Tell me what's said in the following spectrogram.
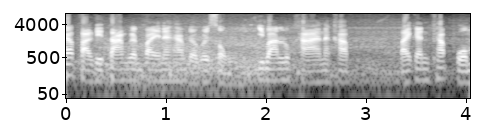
ครับ ฝากติดตามกันไปนะครับ เดี๋ยวไปส่งที่บ้านลูกค้านะครับ ไปกันครับผม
